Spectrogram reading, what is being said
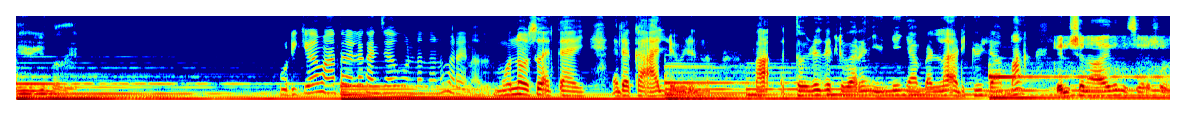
ജീവിക്കുന്നത്. കുടിക്കുക മാത്രമല്ല കഞ്ചാവ് കൊണ്ടെന്നാണ് പറയുന്നത്. മൂന്ന് ദിവസമായിട്ടായി എന്റെ കാലിൽ വീഴുന്നു. തൊഴുതിട്ട് പറഞ്ഞു ഇനി ഞാൻ വെള്ളം അടിക്കില്ല അമ്മ. ടെൻഷൻ ആയതിനു ശേഷം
